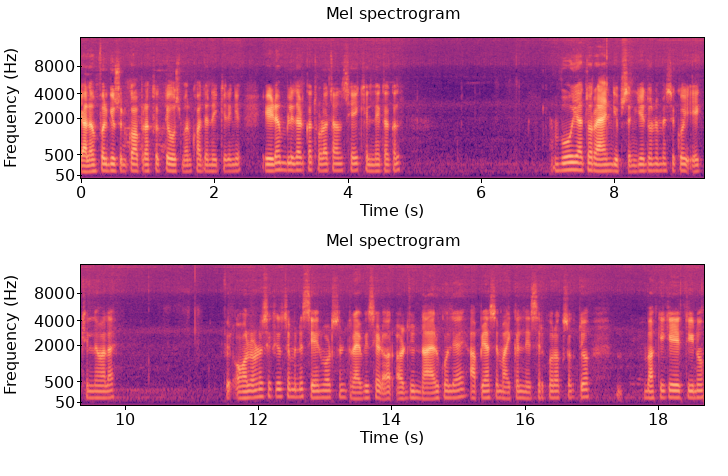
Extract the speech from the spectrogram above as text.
कैलम फर्ग्यूसन को आप रख सकते हो, उस्मान ख्वाजा नहीं खेलेंगे। एडम ब्लिजर्ड का थोड़ा चांस है खेलने का कल। वो या तो रैन गिप्सन ये दोनों में से कोई एक खेलने वाला है। फिर ऑलराउंडर सेक्शन से मैंने सेन वॉटसन ट्रेविस हेड और अर्जुन नायर को लिया है। आप यहाँ से माइकल नेसर को रख सकते हो। बाकी के तीनों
